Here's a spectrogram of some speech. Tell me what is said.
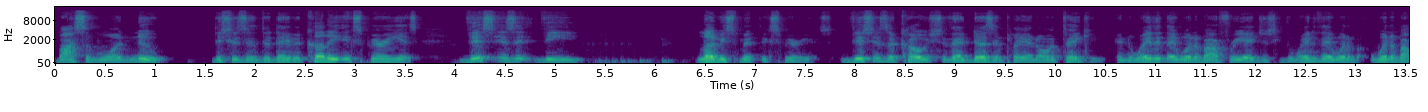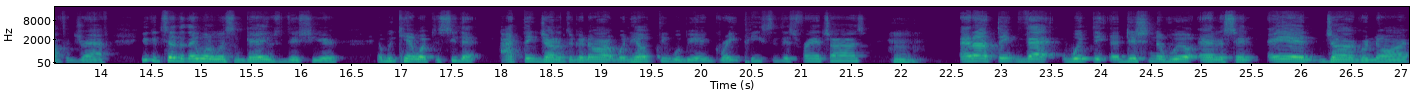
by someone new. This isn't the David Culley experience. This isn't the Lovie Smith experience. This is a coach that doesn't plan on tanking. And the way that they went about free agency, the way that they went, went about the draft, you can tell that they want to win some games this year. And we can't wait to see that. I think Jonathan Greenard, when healthy, will be a great piece to this franchise. Hmm. And I think that with the addition of Will Anderson and John Greenard,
